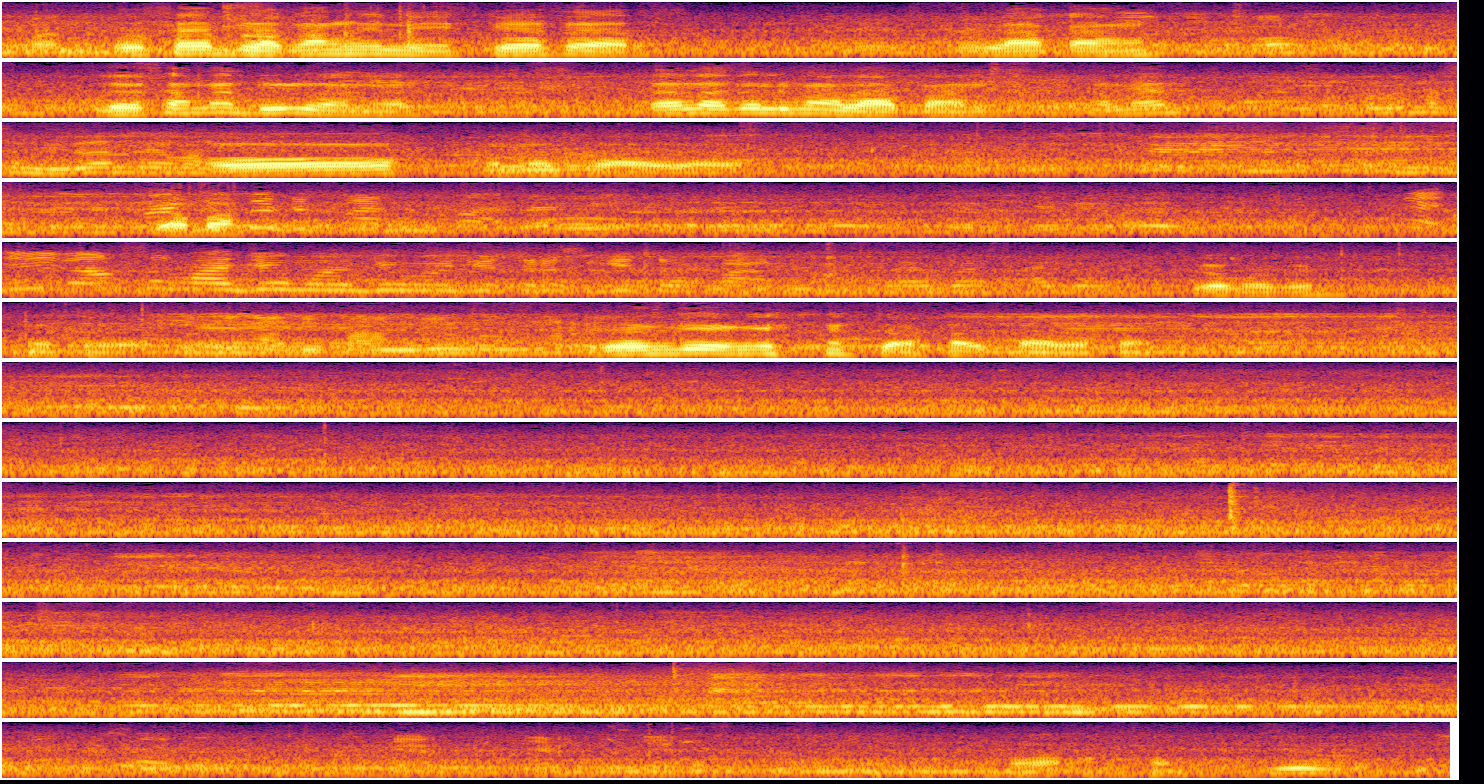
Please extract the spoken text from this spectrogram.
Terus saya belakang ini geser. Belakang. Loh, sama dulu kan? Saya lihat 58. Amin. 59 ya mas. Oh, sama saya. Siapa? ke depan Pak tadi. Jadi langsung maju maju maju terus gitu Pak. Bebas aja. Siapa sih? Ini nggak dipanggil nomor. Ya, enggak, Salah, salah. Oh.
